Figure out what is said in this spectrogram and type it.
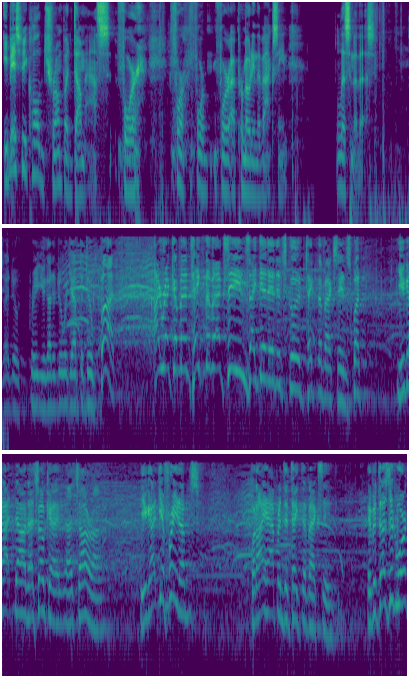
He basically called Trump a dumbass for for for for uh, promoting the vaccine. Listen to this. I do. You got to do what you have to do. But I recommend take the vaccines. I did it. It's good. Take the vaccines. But you got, no, that's okay. That's all right. You got your freedoms. But I happen to take the vaccine. If it doesn't work,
